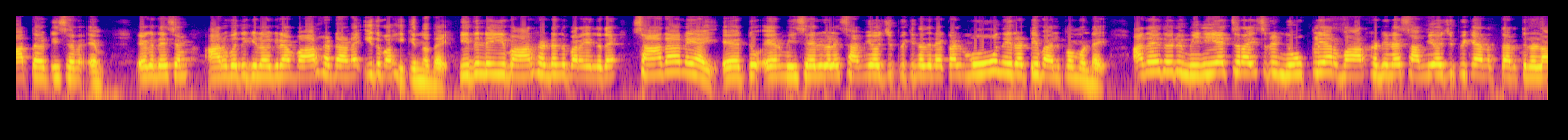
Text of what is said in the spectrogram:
ആർ തേർട്ടി സെവൻ എം ഏകദേശം അറുപത് കിലോഗ്രാം വാർഹെഡ് ആണ് ഇത് വഹിക്കുന്നത്. ഇതിന്റെ ഈ വാർഹെഡ് എന്ന് പറയുന്നത് സാധാരണയായി എയർ ടു എയർ മിസൈലുകളെ സംയോജിപ്പിക്കുന്നതിനേക്കാൾ മൂന്നിരട്ടി വലിപ്പമുണ്ട്. അതായത് ഒരു മിനിയേച്ചറൈസ്ഡ് ന്യൂക്ലിയർ വാർഹെഡിനെ സംയോജിപ്പിക്കാൻ തരത്തിലുള്ള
